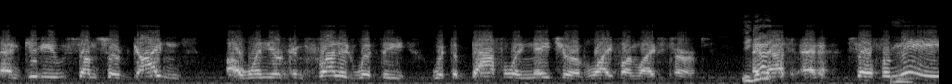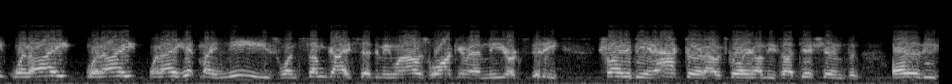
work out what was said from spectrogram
and give you some sort of guidance uh, when you're confronted with the with the baffling nature of life on life's terms. You got and, that's, and so for me, when I when I when I hit my knees, when some guy said to me when I was walking around New York City trying to be an actor, and I was going on these auditions, and all of these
